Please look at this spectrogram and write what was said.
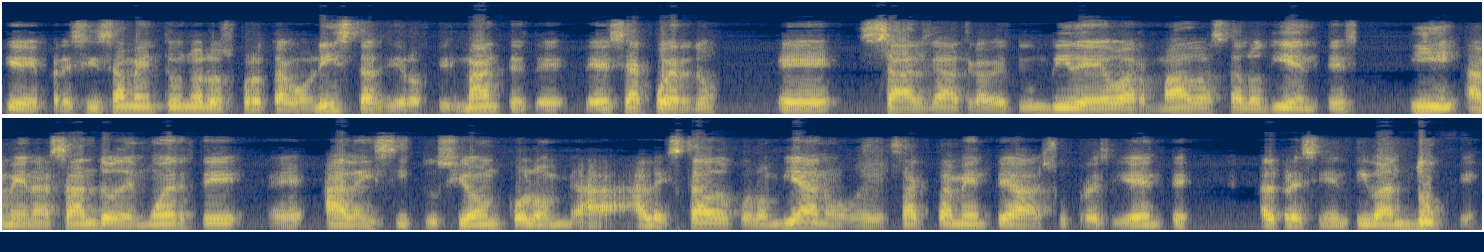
que precisamente uno de los protagonistas y de los firmantes de, ese acuerdo eh, salga a través de un video armado hasta los dientes y amenazando de muerte eh, a la institución, al Estado colombiano, exactamente a su presidente, al presidente Iván Duque,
